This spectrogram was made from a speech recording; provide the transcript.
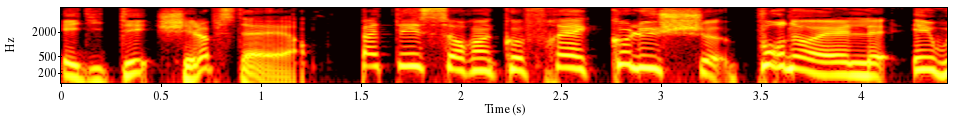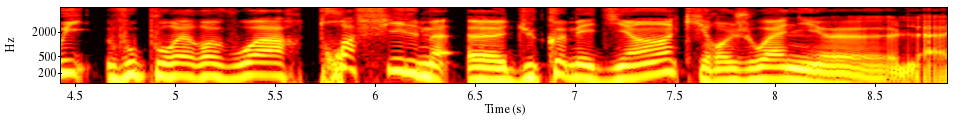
édité chez Lobster. Pathé sort un coffret Coluche pour Noël. Et oui, vous pourrez revoir trois films euh, du comédien qui rejoignent euh, la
